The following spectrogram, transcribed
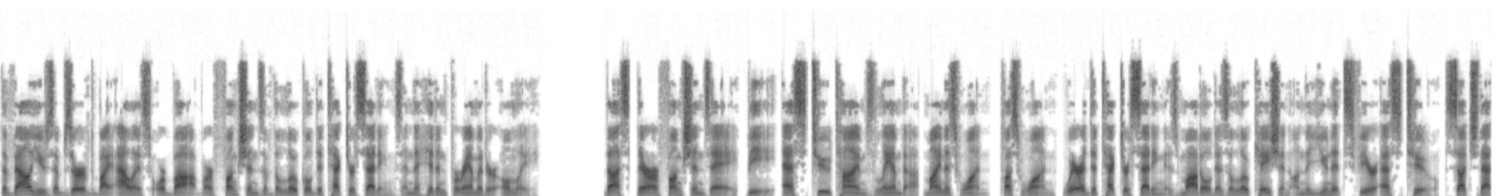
the values observed by Alice or Bob are functions of the local detector settings and the hidden parameter only. Thus, there are functions a, b, s2 times lambda minus 1, plus 1, where a detector setting is modeled as a location on the unit sphere s2, such that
